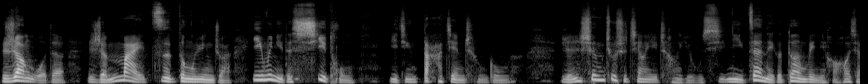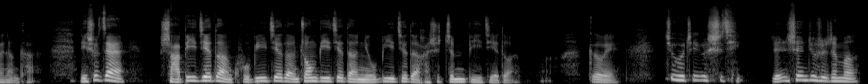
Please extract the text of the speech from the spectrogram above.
让我的人脉自动运转，因为你的系统已经搭建成功了。人生就是这样一场游戏，你在哪个段位？你好好想想看，你是在傻逼阶段、苦逼阶段、装逼阶段、牛逼阶段，还是真逼阶段啊？各位，就是这个事情，人生就是这么，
